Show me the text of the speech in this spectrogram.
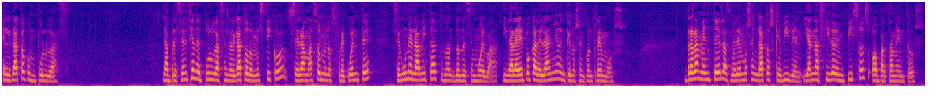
El gato con pulgas. La presencia de pulgas en el gato doméstico será más o menos frecuente según el hábitat donde se mueva y de la época del año en que nos encontremos. Raramente las veremos en gatos que viven y han nacido en pisos o apartamentos,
